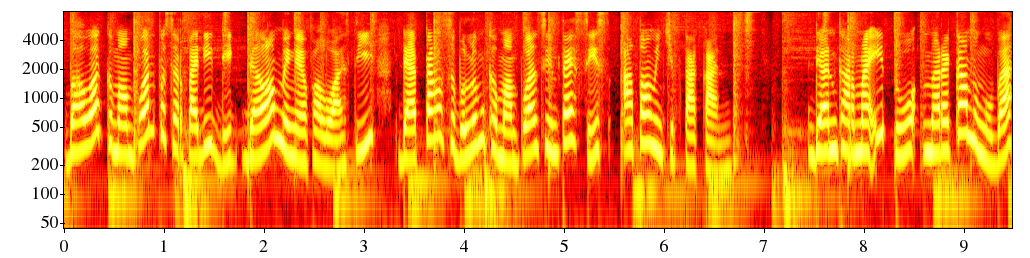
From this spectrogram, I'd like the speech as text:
bahwa kemampuan peserta didik dalam mengevaluasi datang sebelum kemampuan sintesis atau menciptakan. Dan karena itu, mereka mengubah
